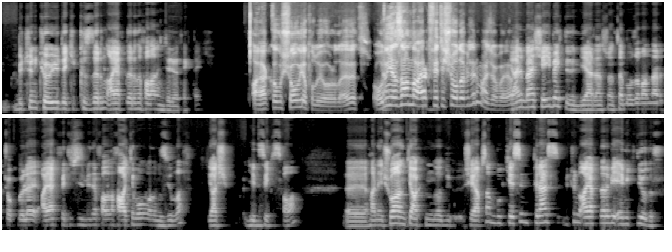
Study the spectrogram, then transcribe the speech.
bütün köydeki kızların ayaklarını falan inceliyor tek tek. Ayakkabı şov yapılıyor orada evet. Onu yazan da ayak fetişi olabilir mi acaba ya? Yani ben şeyi bekledim bir yerden sonra. Tabii o zamanlar çok böyle ayak fetişizmine falan hakim olmadığımız yıllar. Yaş 7-8 falan. Ee, hani şu anki aklımda şey yapsam bu kesin prens bütün ayakları bir emikliyordur.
